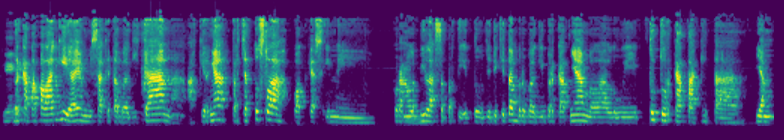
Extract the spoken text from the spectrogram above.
Oke. berkat apa lagi ya yang bisa kita bagikan? Nah, akhirnya tercetuslah podcast ini. Kurang lebih lah seperti itu. Jadi kita berbagi berkatnya melalui tutur kata kita yang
